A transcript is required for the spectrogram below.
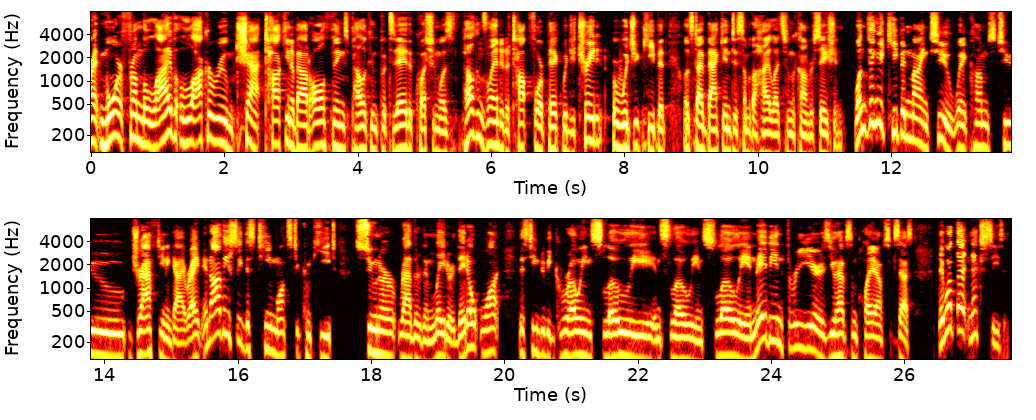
All right, more from the live locker room chat talking about all things Pelicans. But today the question was if the Pelicans landed a top four pick, would you trade it or would you keep it? Let's dive back into some of the highlights from the conversation. One thing to keep in mind too when it comes to drafting a guy, right? And obviously this team wants to compete sooner rather than later. They don't want this team to be growing slowly and slowly and slowly. And maybe in three years you have some playoff success. They want that next season.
